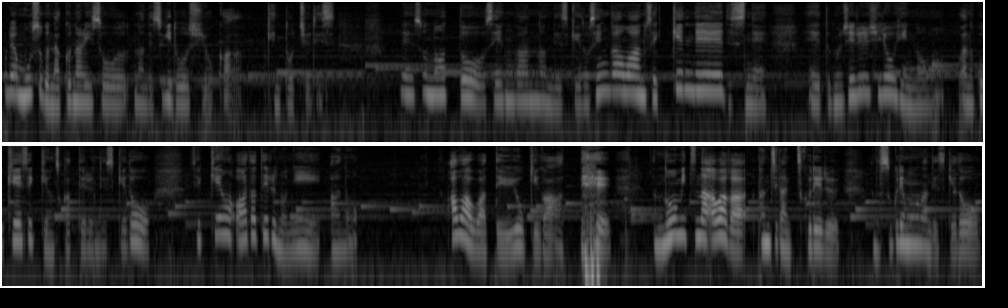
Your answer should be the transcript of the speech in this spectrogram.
これはもうすぐなくなりそうなんで次どうしようか。検討中です。でその後洗顔なんですけど洗顔はあの石鹸でですねえーと、無印良品のあの固形石鹸を使ってるんですけど石鹸を泡立てるのにあのアワワっていう容器があって 濃密な泡が短時間に作れるあの優れものなんですけど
